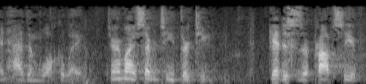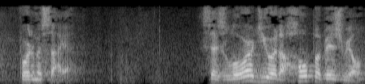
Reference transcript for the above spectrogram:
and had them walk away. Jeremiah 17, 13. Again, this is a prophecy for the Messiah. It says, Lord, you are the hope of Israel.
